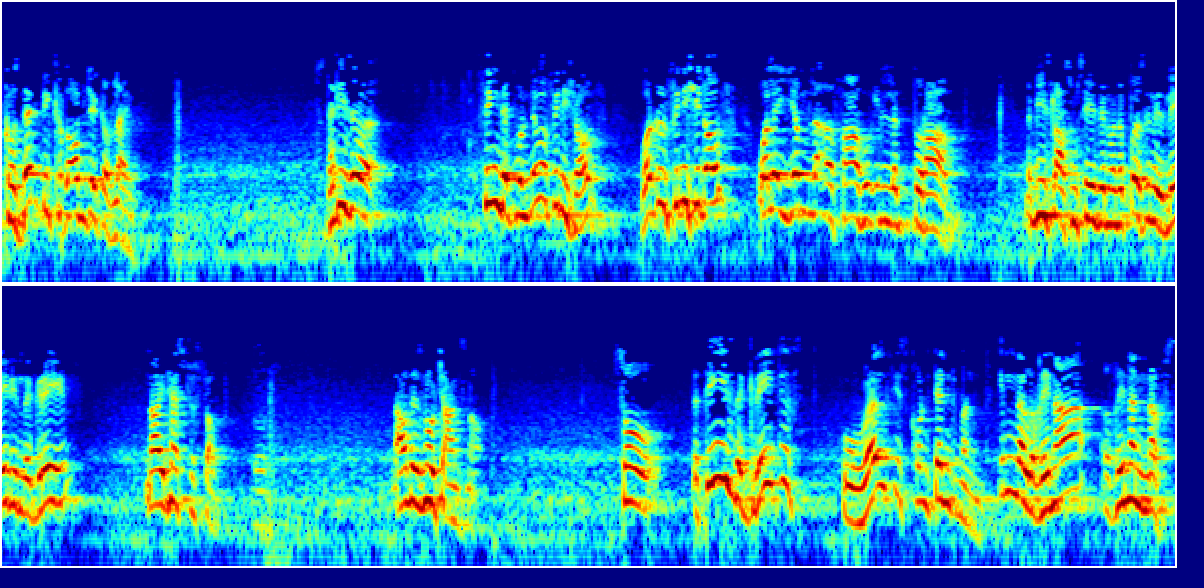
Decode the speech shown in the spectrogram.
Because that becomes the object of life. So that is a thing that will never finish off. What will finish it off? وَلَا يَمْلَأَ فَاهُ إِلَّا التُّرَابِ Nabi Islam says that when a person is laid in the grave, now it has to stop. Now there's no chance now. So the thing is the greatest wealth is contentment. Innal ghina ghina nafs.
